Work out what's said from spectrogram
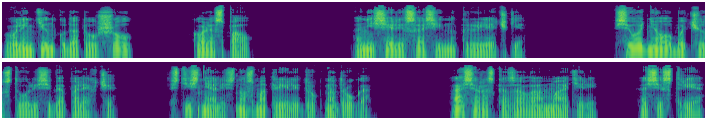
Валентин куда-то ушел, Коля спал. Они сели с Асей на крылечке. Сегодня оба чувствовали себя полегче. Стеснялись, но смотрели друг на друга. Ася рассказала о матери, о сестре.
